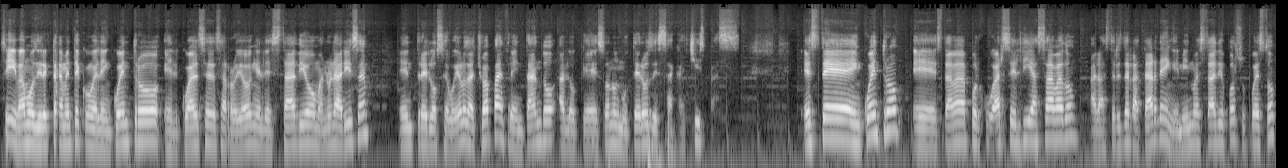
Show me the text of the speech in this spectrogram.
Sí, vamos directamente con el encuentro, el cual se desarrolló en el estadio Manuel Ariza entre los cebolleros de Achuapa enfrentando a lo que son los muteros de Zacachispas. Este encuentro eh, estaba por jugarse el día sábado a las 3 de la tarde en el mismo estadio, por supuesto,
